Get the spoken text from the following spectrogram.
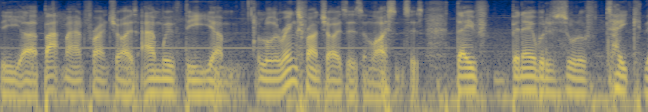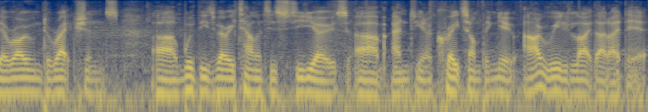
the uh, Batman franchise and with the um, Lord of the Rings franchises and licenses. They've been able to sort of take their own directions uh, with these very talented studios um, and you know create something new. I really like that idea.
